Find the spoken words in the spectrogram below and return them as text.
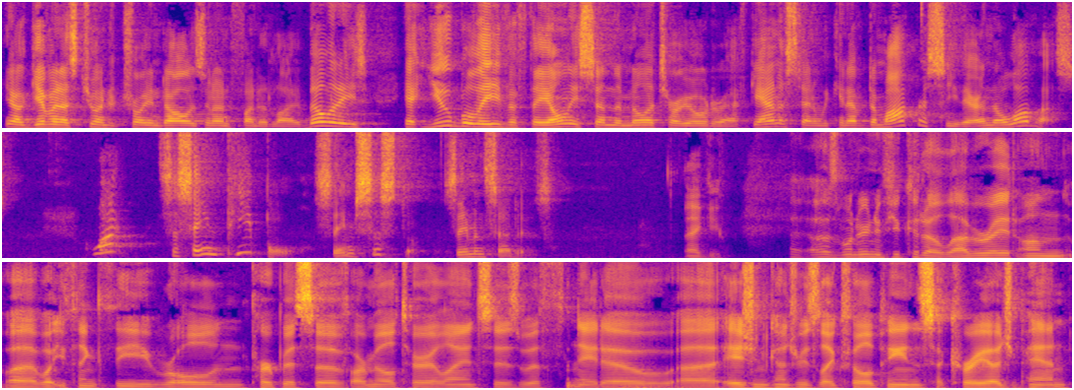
you know, given us $200 trillion in unfunded liabilities. Yet you believe if they only send the military over to Afghanistan, we can have democracy there and they'll love us. What? It's the same people, same system, same incentives. Thank you. I was wondering if you could elaborate on uh, what you think the role and purpose of our military alliances with NATO, uh, Asian countries like Philippines, uh, Korea, Japan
